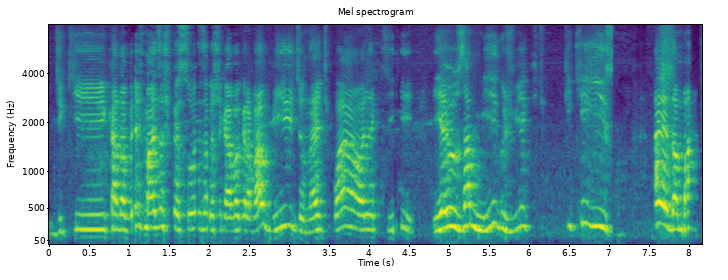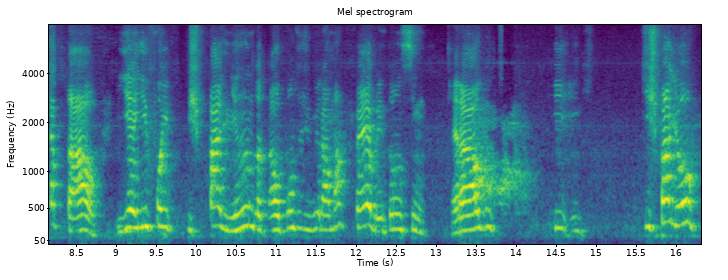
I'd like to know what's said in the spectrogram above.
de que cada vez mais as pessoas elas chegavam a gravar vídeo, né? Tipo, ah, olha aqui. E aí os amigos via que, tipo, que, que é isso? Ah, é da marca tal. E aí foi espalhando ao ponto de virar uma febre. Então, assim, era algo que, que espalhou.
